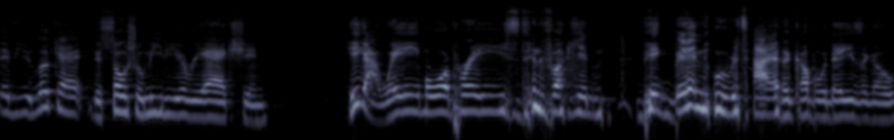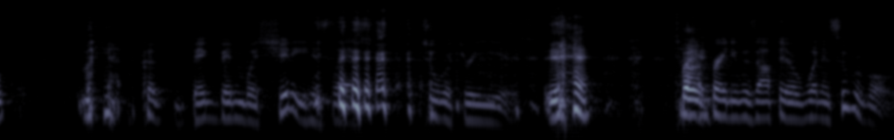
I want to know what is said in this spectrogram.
if you look at the social media reaction, he got way more praise than fucking Big Ben, who retired a couple of days ago. Because Big Ben was shitty his last two or three years. yeah, Tom but Brady was out there winning Super Bowls.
